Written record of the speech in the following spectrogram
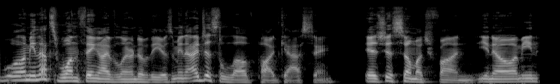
well, I mean, that's one thing I've learned over the years. I mean, I just love podcasting. It's just so much fun. You know, I mean,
